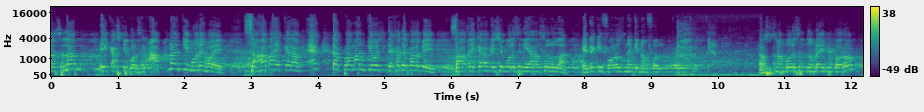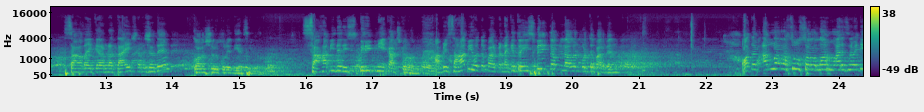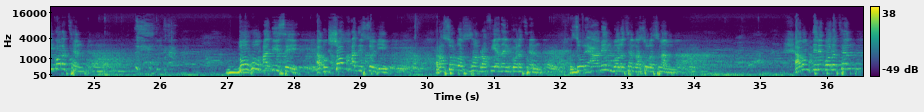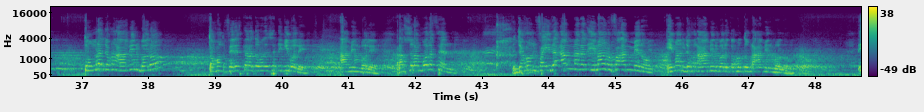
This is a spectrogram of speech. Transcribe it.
ওয়াসাল্লাম এই কাজটি করেছেন। আপনার কি মনে হয়, সাহাবায়ে কেরাম একটা প্রমাণ কেউ দেখাতে পারবে? সাহাবায়ে কেরাম এসে বলেছেন, ইয়া রাসূলুল্লাহ, এটা কি ফরজ নাকি নফল? রাসূল বলেছেন, তোমরা এটা করো। সাহাবায়ে কেরামরা তাই সাথে সাথে করা শুরু করে দিয়েছিল। সাহাবীদের স্পিরিট নিয়ে কাজ করুন। আপনি সাহাবী হতে পারবেন না, কিন্তু এই স্পিরিট তো আপনি লালন করতে পারবেন। অতএব আল্লাহ রাসূল সাল্লাল্লাহু আলাইহি ওয়াসাল্লাম এটি করেছেন। বহু হাদিসে এবং সব হাদিস সহি। রাসূল সাল্লাল্লাহু রাফি আদান করেছেন। জোরে আমিন বলেছেন রাসূল সাল্লাম এবং তিনি বলেছেন, তোমরা যখন আমিন বলো, তখন ফেরেশতারা তোমাদের সাথে কি বলে? আমিন বলে। রাসূল বলেছেন, যখন ফাইদা আম্মানাল ঈমানু ফাআমিনু ঈমান যখন আমিন বলে, তখন তোমরা আমিন বলো।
